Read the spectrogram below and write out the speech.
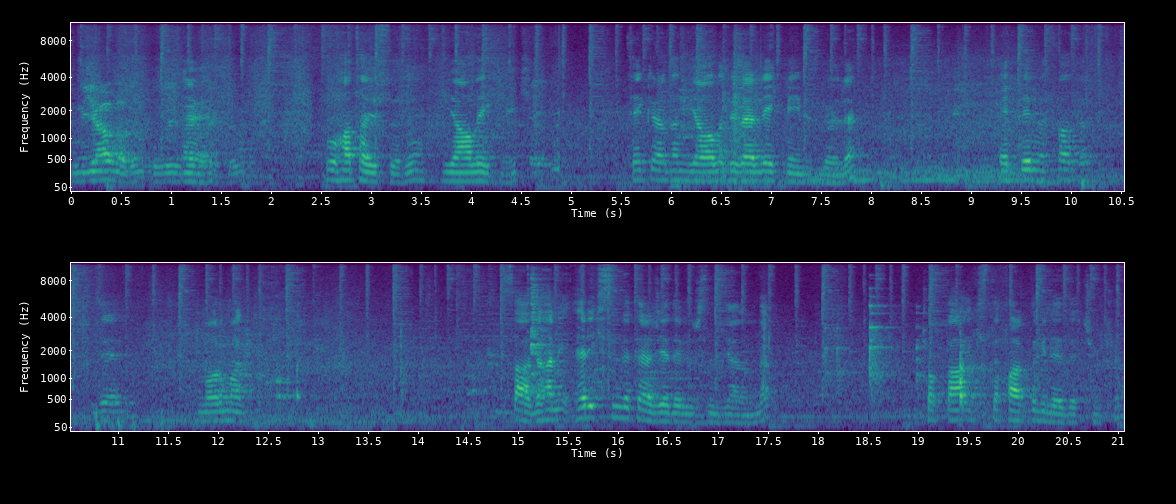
Bunu yağladın, uluyu Evet. bıraktın. Bu Hatay usulü yağlı ekmek. Tekrardan yağlı biberli ekmeğimiz böyle. Etlerimiz hazır. Size normal sade hani her ikisini de tercih edebilirsiniz yanında. Çok daha ikisi de farklı bir lezzet çünkü.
